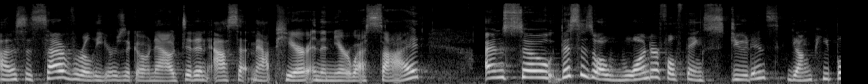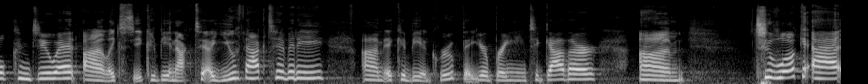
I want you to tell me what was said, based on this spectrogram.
Uh, this is several years ago now. Did an asset map here in the near west side. And so this is a wonderful thing. Students, young people can do it. Uh, like it could be an acti- a youth activity. Um, it could be a group that you're bringing together. Um, to look at,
